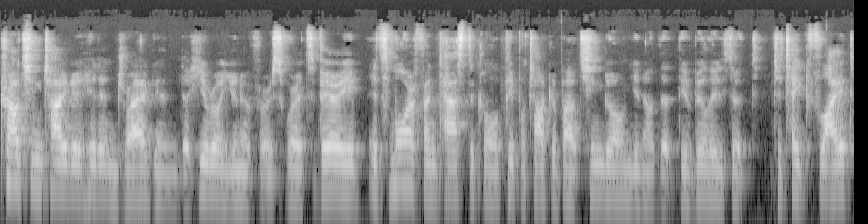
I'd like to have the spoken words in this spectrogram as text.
Crouching Tiger, Hidden Dragon, the hero universe, where it's very, it's more fantastical. People talk about Qinggong, you know, the, the ability to, to take flight.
